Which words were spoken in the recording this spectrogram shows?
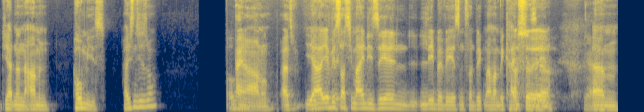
die hatten einen Namen. Homies. Heißen die so? Keine Ahnung. Also, Ja, ihr wisst, was ich meine. Die Seelenlebewesen von Big Mom haben wir keins Ach so, gesehen. ja. Ähm,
